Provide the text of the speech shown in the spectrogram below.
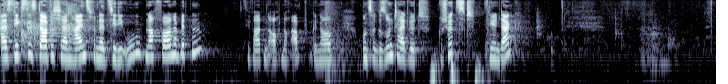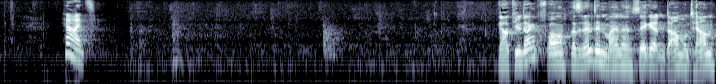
Als nächstes darf ich Herrn Heinz von der CDU nach vorne bitten. Sie warten auch noch ab. Genau. Unsere Gesundheit wird geschützt. Vielen Dank. Herr Heinz. Ja, vielen Dank, Frau Präsidentin, meine sehr geehrten Damen und Herren!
